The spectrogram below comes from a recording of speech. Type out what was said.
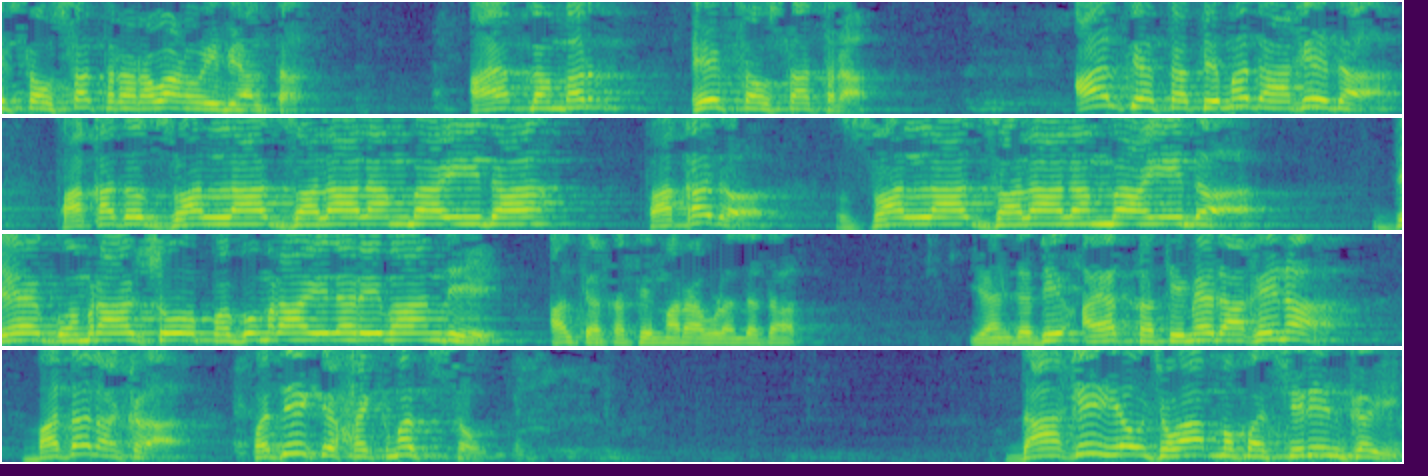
117 روانو یې بیالته آیت نمبر 117 آلته تتمه داغه دا فقد ظل ظلالا بعیدا فقد ظل ظلالا بعیدا د گمراه شو په گمراهی لري باندې آلته تتمه راوړل دا یان د دې آیت تتمه داغه نه بدل کړه پدې کې حکمت سو داغه یو جواب مفسرین کوي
